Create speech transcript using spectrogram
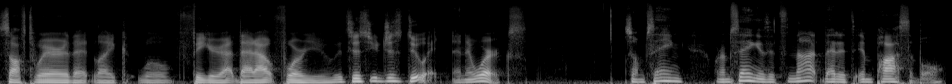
software that like will figure out that out for you. It's just you just do it and it works. So I'm saying what I'm saying is it's not that it's impossible.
